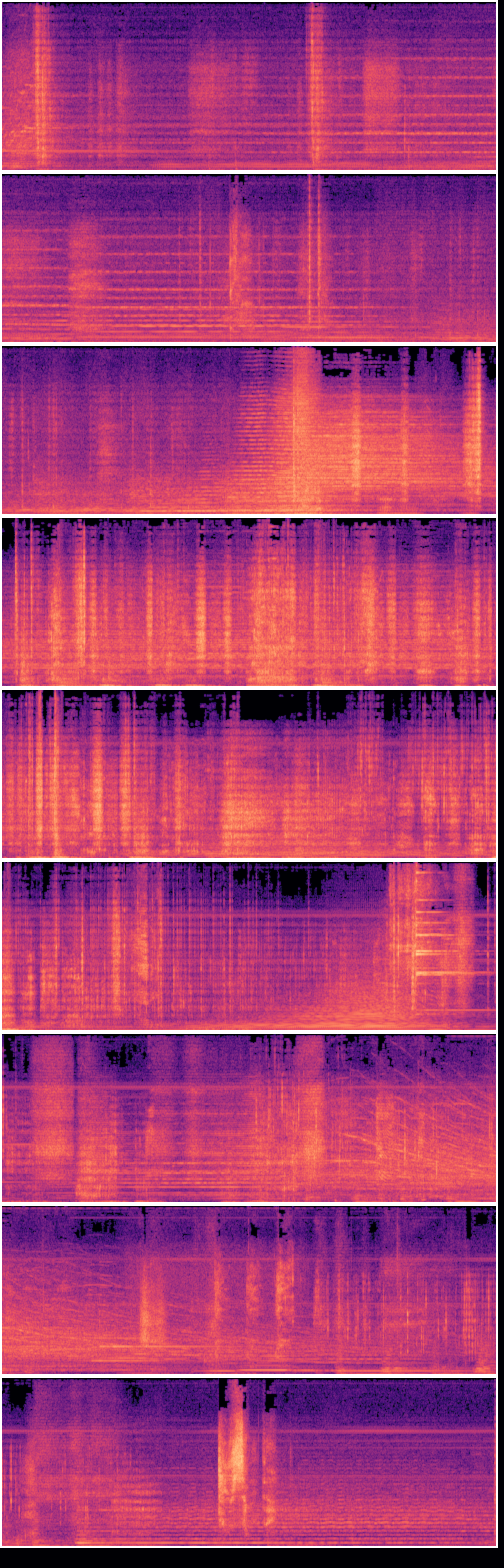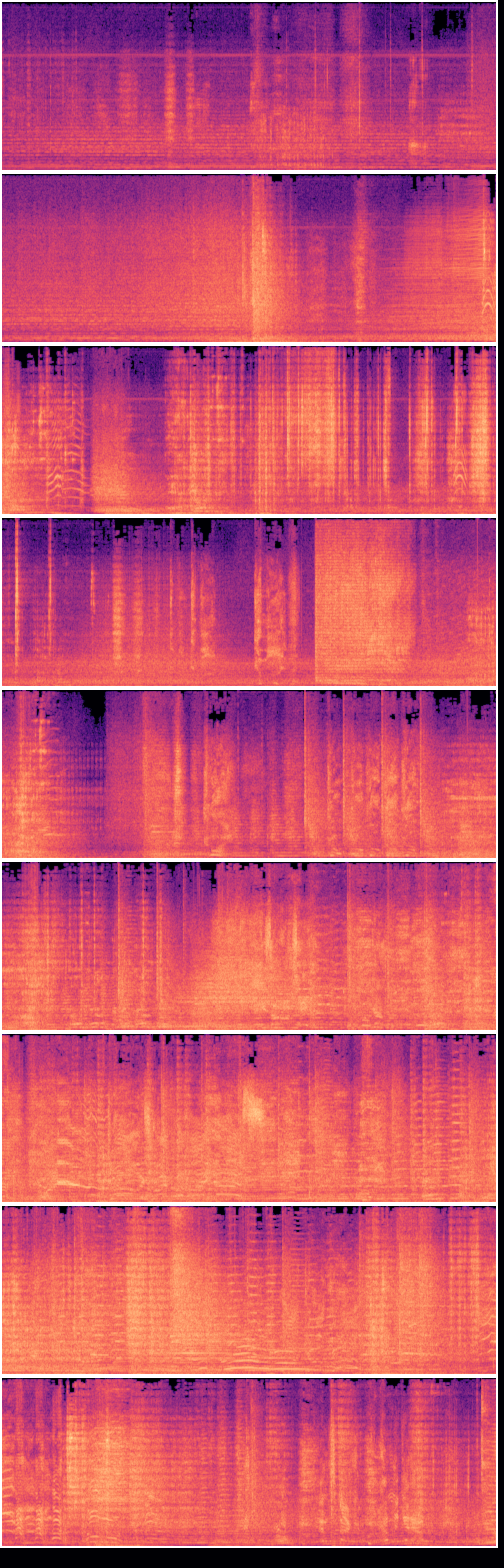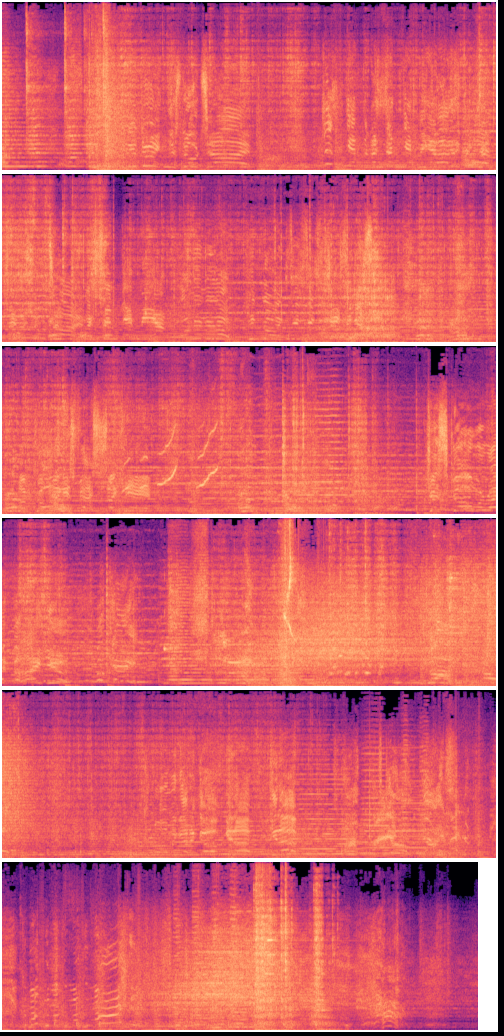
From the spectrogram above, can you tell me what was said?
Time. Get me out. Oh, no, no, no. Keep going. Chasing us. I'm going as fast as I can. Just go. We're right behind you. Okay. Come on. We gotta go. Get up. Get up. Come on! Come on! Come on! Come on!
